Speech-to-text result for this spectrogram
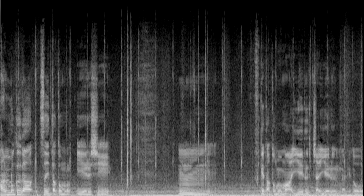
貫禄がついたとも言えるしうん老けたともまあ言えるっちゃ言えるんだけど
